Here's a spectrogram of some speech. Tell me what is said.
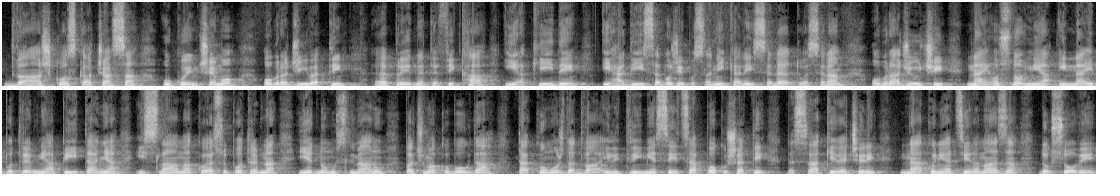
dva školska časa u kojim ćemo obrađivati e, predmete fikha i akide i hadisa Božeg poslanika ali salatu wasalam, obrađujući najosnovnija i najpotrebnija pitanja Islama koja su potrebna jednom muslimanu, pa ćemo ako Bog da tako možda dva ili tri mjeseca pokušati da svake večeri nakon jacije namaza dok su ove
